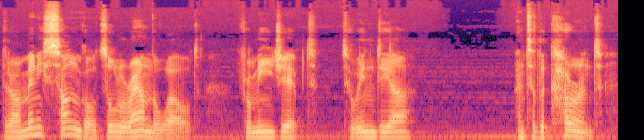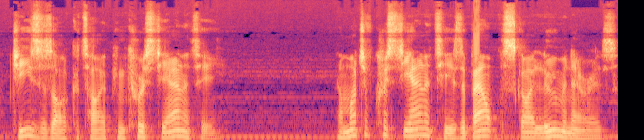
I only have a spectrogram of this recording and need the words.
There are many sun gods all around the world, from Egypt to India, and to the current Jesus archetype in Christianity. Now, much of Christianity is about the sky luminaries,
